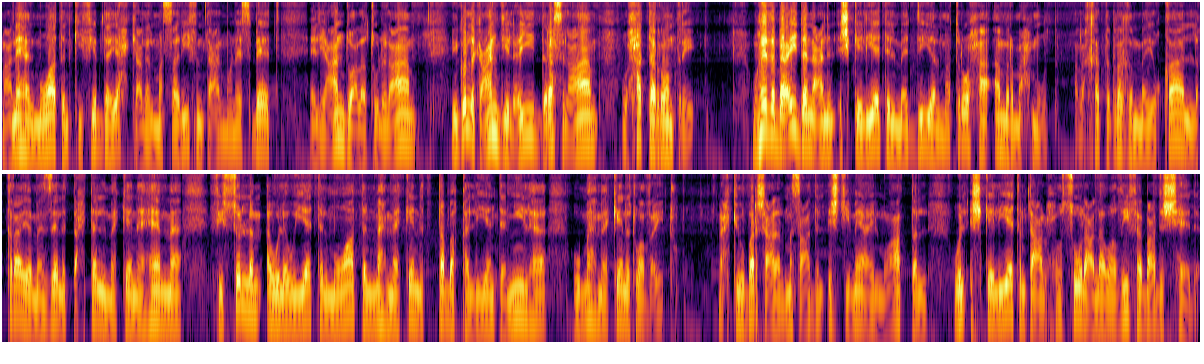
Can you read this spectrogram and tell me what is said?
معناها المواطن كيف يبدأ يحكي على المصاريف نتاع المناسبات اللي عنده على طول العام. يقول لك عندي العيد رأس العام وحتى ال rentrée. وهذا بعيدا عن الإشكاليات المادية المطروحة أمر محمود. على خاطر رغم ما يقال القراية ما زالت تحتل مكانة هامة في سلم أولويات المواطن مهما كانت الطبقة اللي ينتمي لها ومهما كانت وضعيته. نحكيو برشا على المصعد الاجتماعي المعطل والإشكاليات متاع الحصول على وظيفة بعد الشهادة.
